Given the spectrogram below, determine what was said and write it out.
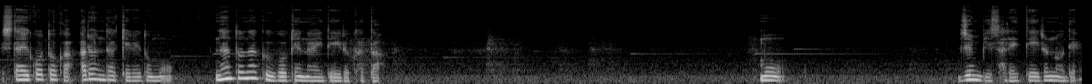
したいことがあるんだけれどもなんとなく動けないでいる方。もう準備されているので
